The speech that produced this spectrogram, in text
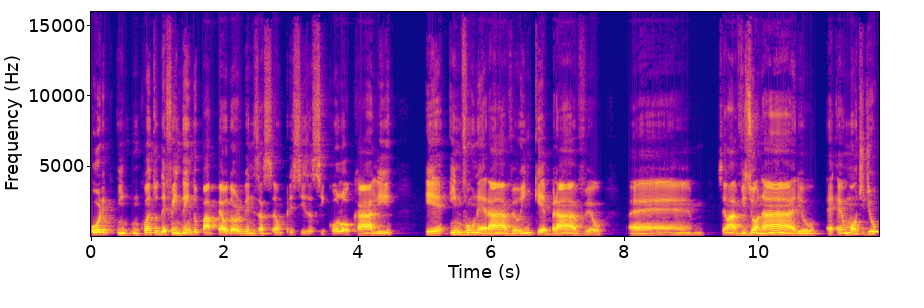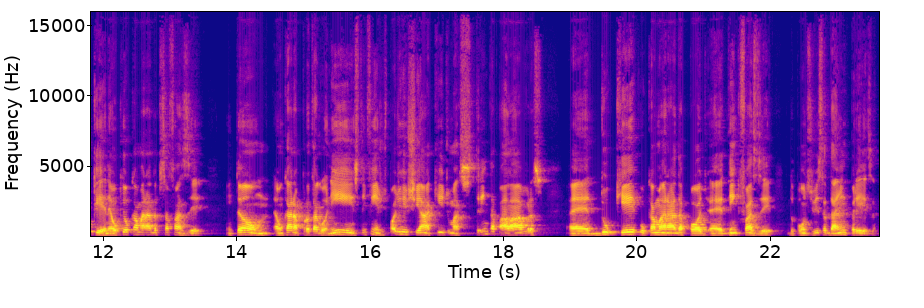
or, enquanto defendendo o papel da organização, precisa se colocar ali é, invulnerável, inquebrável, é, sei lá, visionário, é, é, um monte de o quê, né? O que o camarada precisa fazer. Então, é um cara protagonista, enfim, a gente pode rechear aqui de umas 30 palavras é, do que o camarada pode, é, tem que fazer, do ponto de vista da empresa.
